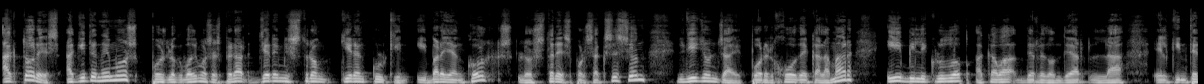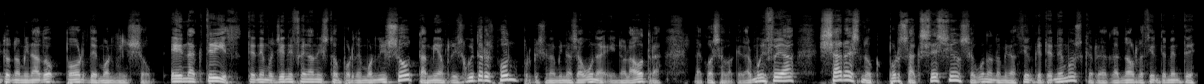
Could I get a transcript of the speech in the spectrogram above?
Actores, aquí tenemos pues lo que podemos esperar. Jeremy Strong, Kieran Culkin y Brian Cox, los tres por Succession, Lee Jong Jae por el juego de calamar y Billy Crudup acaba de redondear la, el quinteto nominado por The Morning Show. En actriz tenemos Jennifer Aniston por The Morning Show, también Reese Witherspoon, porque si nominas a una y no la otra, la cosa va a quedar muy fea. Sarah Snook por Succession, segunda nominación que tenemos, que ganó recientemente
